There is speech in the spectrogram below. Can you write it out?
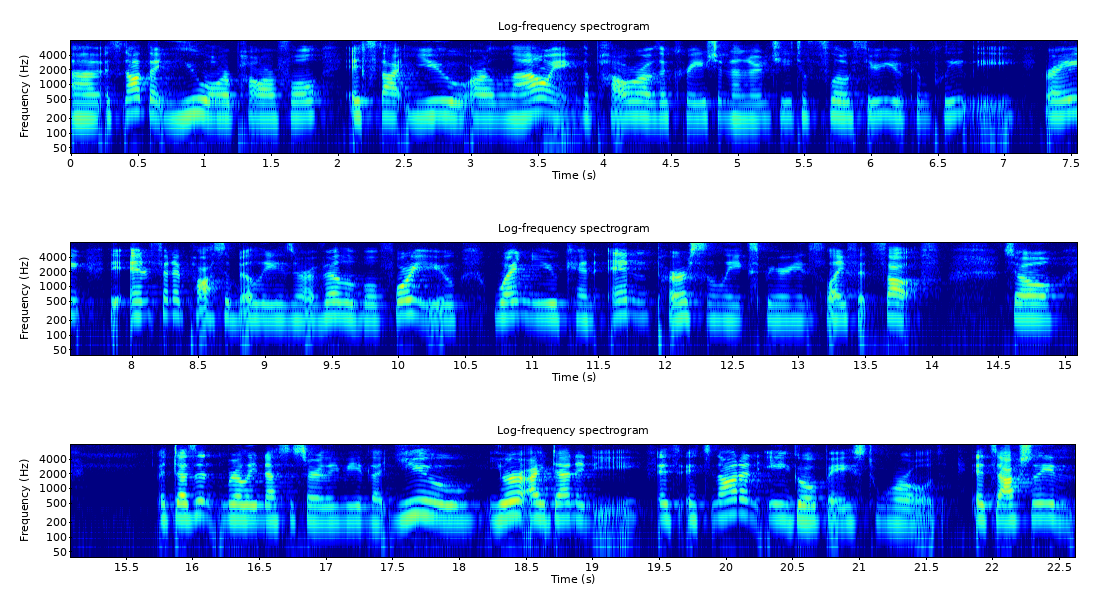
Uh, it's not that you are powerful, it's that you are allowing the power of the creation energy to flow through you completely, right? The infinite possibilities are available for you when you can impersonally experience life itself. So, it doesn't really necessarily mean that you, your identity, it's, it's not an ego based world. It's actually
